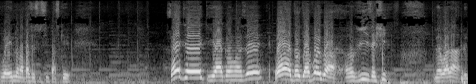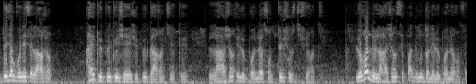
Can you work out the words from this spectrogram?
ouais, nous on n'a pas ce souci parce que c'est Dieu qui a commencé. Voilà, donc il y a quoi. En vie, c'est chic. Mais voilà, le deuxième volet, c'est l'argent. Avec le peu que j'ai, je peux garantir que l'argent et le bonheur sont deux choses différentes. Le rôle de l'argent, c'est pas de nous donner le bonheur en fait.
